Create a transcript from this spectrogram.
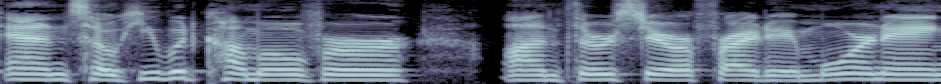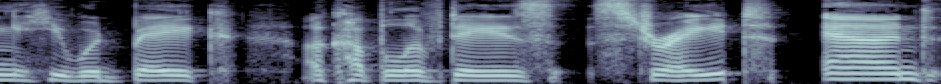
And so he would come over on Thursday or Friday morning. He would bake a couple of days straight. And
